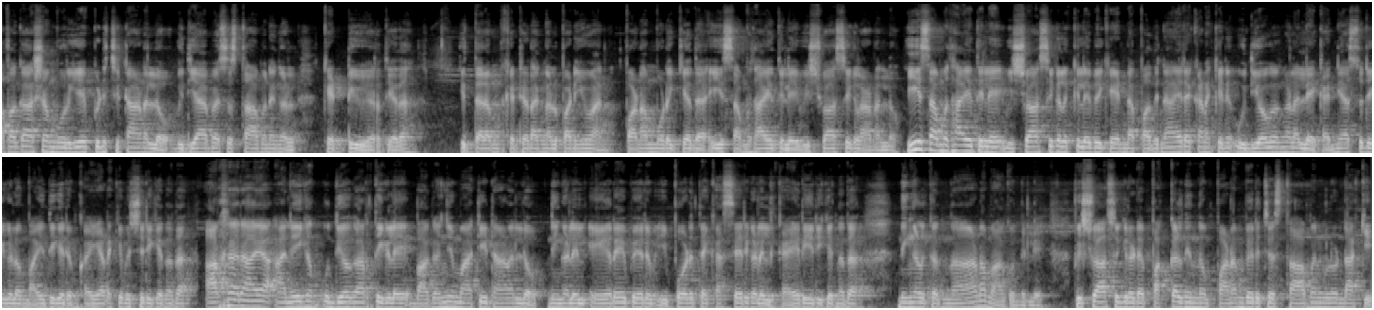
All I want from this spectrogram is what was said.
അവകാശം മുറുകെ പിടിച്ചിട്ടാണല്ലോ വിദ്യാഭ്യാസ സ്ഥാപനങ്ങൾ കെട്ടിയുയർത്തിയത്. ഇത്തരം കെട്ടിടങ്ങൾ പണിയുവാൻ പണം മുടക്കിയത് ഈ സമുദായത്തിലെ വിശ്വാസികളാണല്ലോ. ഈ സമുദായത്തിലെ വിശ്വാസികൾക്ക് ലഭിക്കേണ്ട പതിനായിരക്കണക്കിന് ഉദ്യോഗങ്ങളല്ലേ കന്യാസ്ത്രീകളും വൈദികരും കൈയടക്കി വച്ചിരിക്കുന്നത്. അർഹരായ അനേകം ഉദ്യോഗാർത്ഥികളെ വകഞ്ഞു മാറ്റിയിട്ടാണല്ലോ നിങ്ങളിൽ ഏറെ പേരും ഇപ്പോഴത്തെ കസേരകളിൽ കയറിയിരിക്കുന്നത്. നിങ്ങൾക്ക് നാണമാകുന്നില്ലേ? വിശ്വാസികളുടെ പക്കൽ നിന്നും പണം പിരിച്ച് സ്ഥാപനങ്ങളുണ്ടാക്കി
